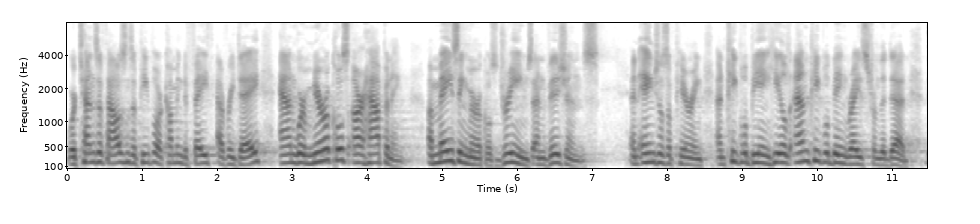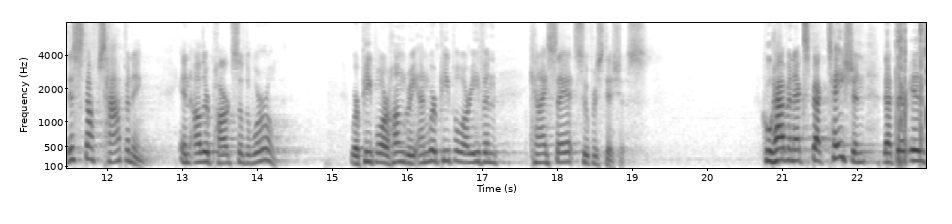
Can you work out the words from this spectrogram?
where tens of thousands of people are coming to faith every day, and where miracles are happening amazing miracles, dreams, and visions, and angels appearing, and people being healed, and people being raised from the dead. This stuff's happening in other parts of the world where people are hungry and where people are even, can I say it, superstitious. Who have an expectation that there is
